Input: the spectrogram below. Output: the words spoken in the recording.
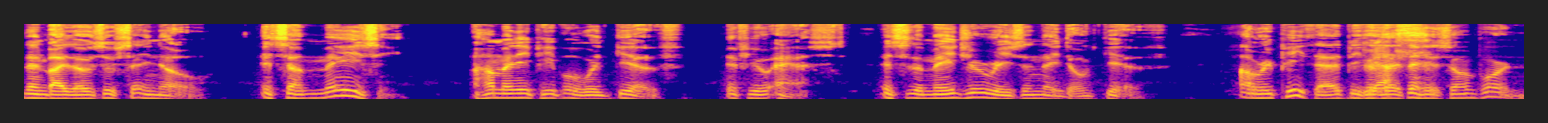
than by those who say no. It's amazing how many people would give if you asked. It's the major reason they don't give. I'll repeat that because yes. I think it's so important.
